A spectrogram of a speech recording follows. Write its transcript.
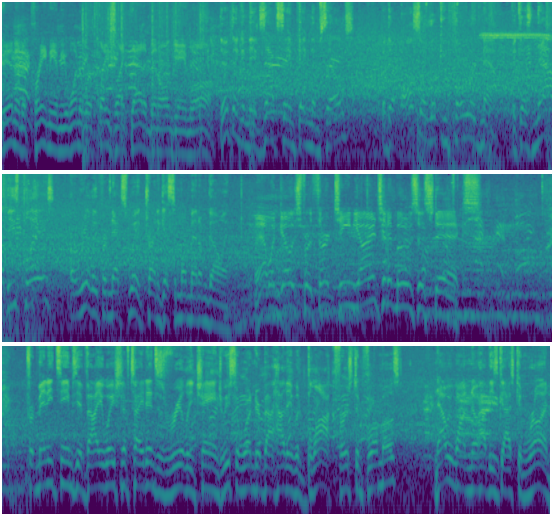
been at a premium. You wonder where plays like that have been all game long. They're thinking the exact same thing themselves, but they're also looking forward now because now these plays are really for next week, trying to get some momentum going. That one goes for 13 yards, and it moves the sticks. For many teams, the evaluation of tight ends has really changed. We used to wonder about how they would block first and foremost. Now we want to know how these guys can run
